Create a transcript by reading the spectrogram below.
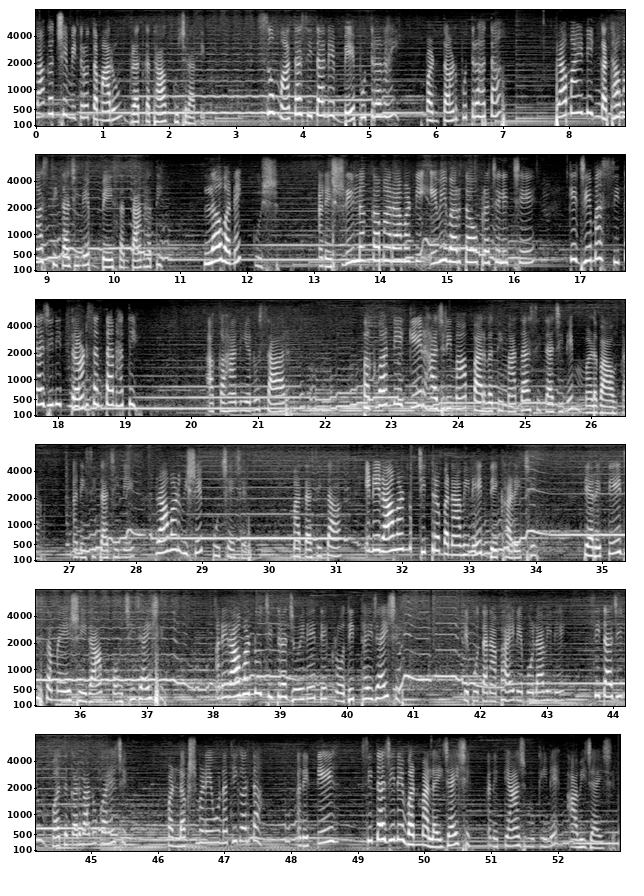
સ્વાગત છે મિત્રો તમારું વ્રત કથા ગુજરાતીમાં. શું માતા સીતાને બે પુત્ર નહીં, પણ ત્રણ પુત્ર હતા? રામાયણની કથામાં સીતાજીને બે સંતાન હતી, લવ અને કુશ. અને શ્રીલંકામાં રાવણની એવી વાર્તાઓ પ્રચલિત છે કે જેમાં સીતાજીની ત્રણ સંતાન હતી. આ કહાની અનુસાર, ભગવાનની ગેરહાજરીમાં પાર્વતી માતા સીતાજીને મળવા આવતા અને સીતાજીને રાવણ વિશે પૂછે છે. માતા સીતા એને રાવણનું ચિત્ર બનાવીને દેખાડે છે. ત્યારે તે જ સમયે શ્રી રામ પહોંચી જાય છે અને રાવણનું ચિત્ર જોઈને તે ક્રોધિત થઈ જાય છે. તે પોતાના ભાઈને બોલાવીને સીતાજીનું વધ કરવાનું કહે છે, પણ લક્ષ્મણ એવું નથી કરતા અને તે સીતાજીને વનમાં લઈ જાય છે અને ત્યાં જ મૂકીને આવી જાય છે.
